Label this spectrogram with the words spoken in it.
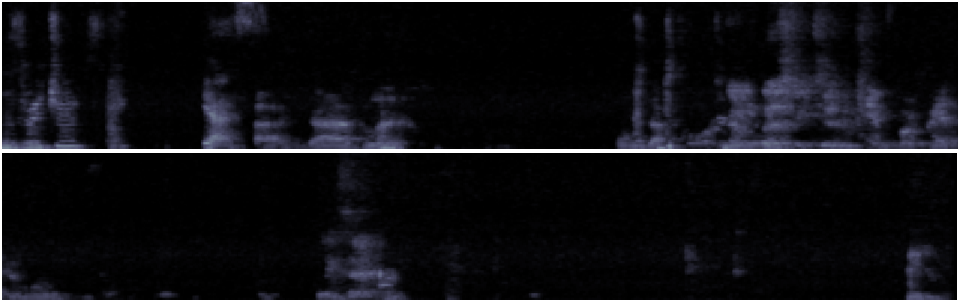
Ms. Richards? Yes. Uh, God bless. God bless you too. In perpetual. Please, sir. I don't.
